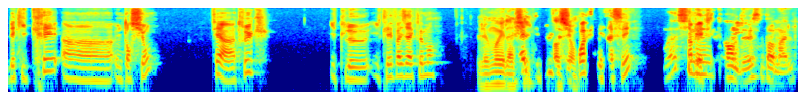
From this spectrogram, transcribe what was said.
dès qu'il crée un- une tension, tu sais, un truc, il te le- il te l'efface directement. Le mot est lâché. Attention. croire que c'était effacé. Ouais, Ah, 6 mais- minutes 42, c'est pas mal. Tu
